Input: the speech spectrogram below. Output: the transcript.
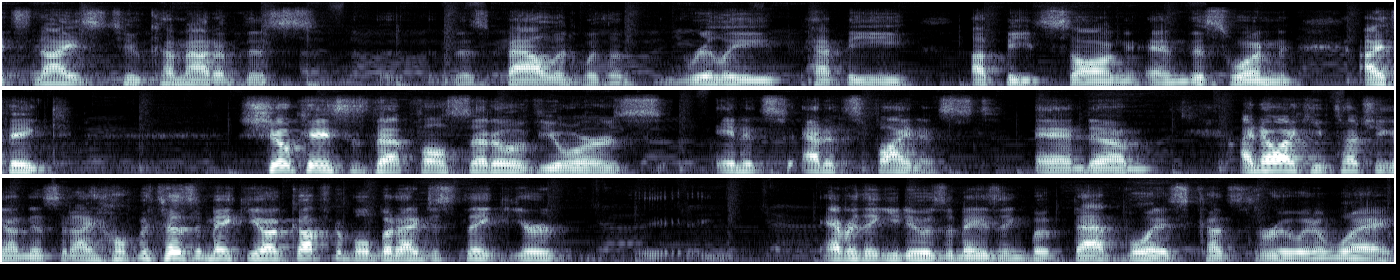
It's nice to come out of this this ballad with a really peppy, upbeat song, and this one I think showcases that falsetto of yours in its at its finest. And um, I know I keep touching on this, and I hope it doesn't make you uncomfortable, but I just think you're everything you do is amazing, but that voice cuts through in a way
